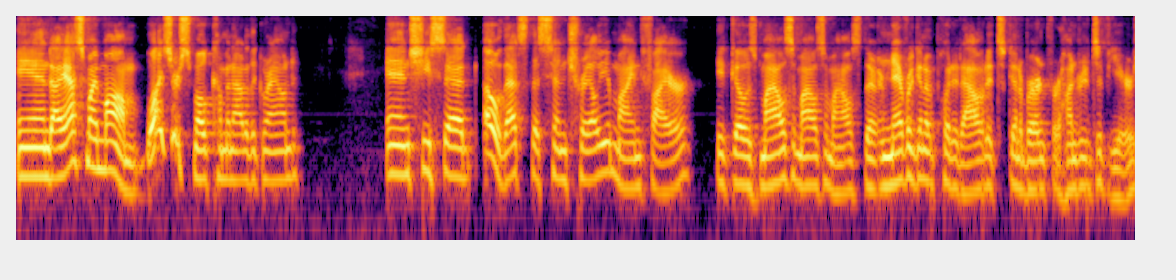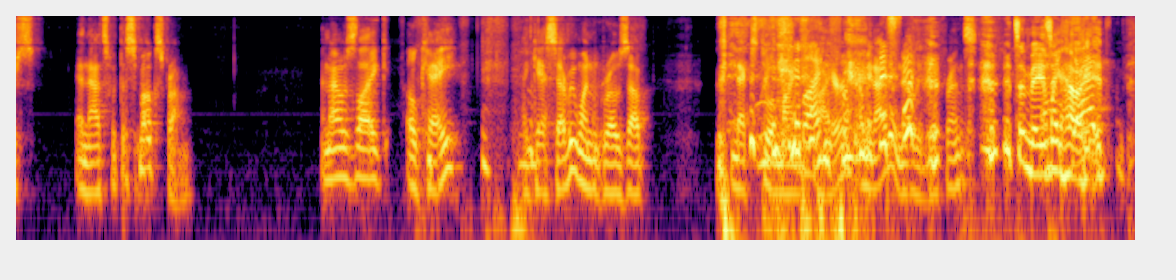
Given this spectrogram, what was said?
And I asked my mom, why is there smoke coming out of the ground? And she said, oh, that's the Centralia mine fire. It goes miles and miles and miles. They're never going to put it out. It's going to burn for hundreds of years. And that's what the smoke's from. And I was like, okay, I guess everyone grows up next to a mine fire. I mean, I didn't know the difference. It's amazing how dad, it,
